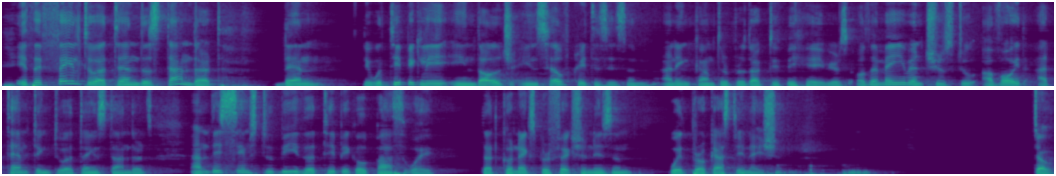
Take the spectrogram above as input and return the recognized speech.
If they fail to attain the standard, then they would typically indulge in self criticism and in counterproductive behaviors, or they may even choose to avoid attempting to attain standards. And this seems to be the typical pathway that connects perfectionism with procrastination. So,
